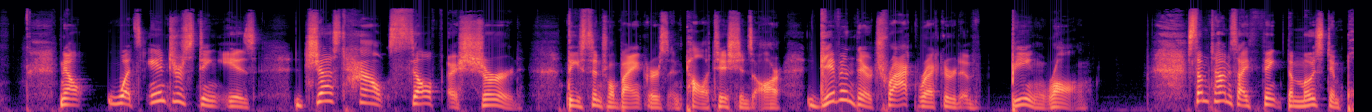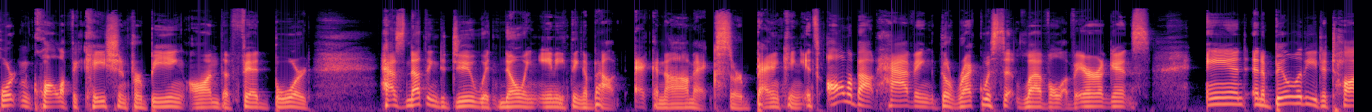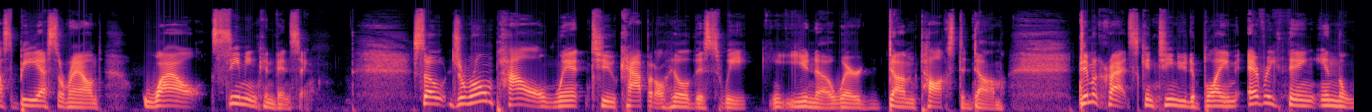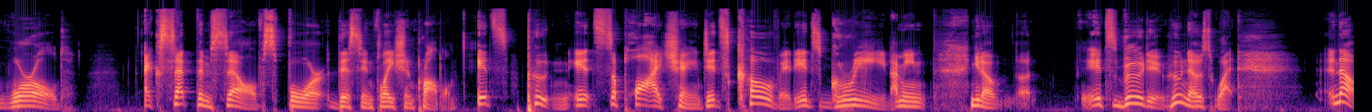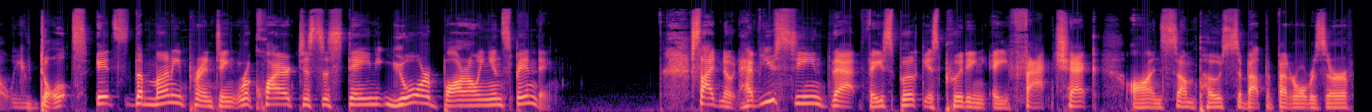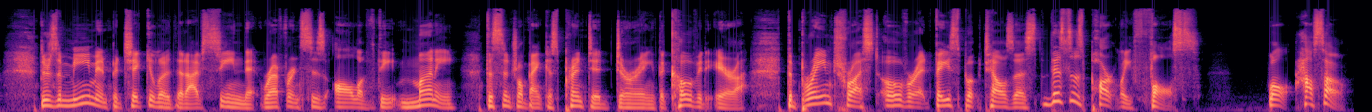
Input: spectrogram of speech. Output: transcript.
Now, what's interesting is just how self assured these central bankers and politicians are, given their track record of being wrong. Sometimes I think the most important qualification for being on the Fed board has nothing to do with knowing anything about economics or banking. It's all about having the requisite level of arrogance and an ability to toss BS around while seeming convincing. So, Jerome Powell went to Capitol Hill this week, you know, where dumb talks to dumb. Democrats continue to blame everything in the world accept themselves for this inflation problem. It's Putin, it's supply chain, it's COVID, it's greed. I mean, you know, uh, it's voodoo, who knows what. No, you dolts, it's the money printing required to sustain your borrowing and spending. Side note, have you seen that Facebook is putting a fact check on some posts about the Federal Reserve? There's a meme in particular that I've seen that references all of the money the central bank has printed during the COVID era. The brain trust over at Facebook tells us this is partly false. Well, how so?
